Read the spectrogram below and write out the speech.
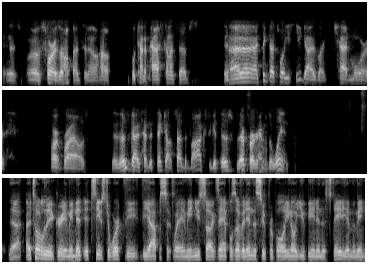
as, as far as offense, you know, how what kind of pass concepts. Know, I, I think that's why you see guys like Chad Morris, Art Briles. Those guys had to think outside the box to get those their programs to win. Yeah, I totally agree. I mean, it, it seems to work the the opposite way. I mean, you saw examples of it in the Super Bowl. You know, you being in the stadium. I mean,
